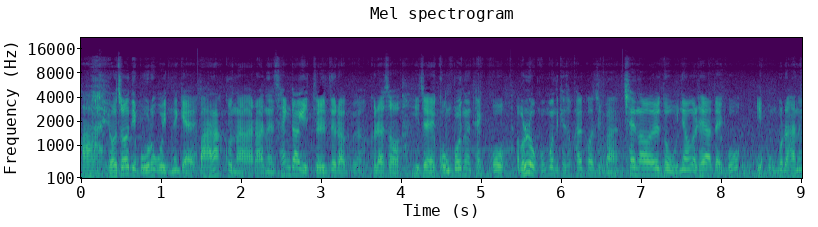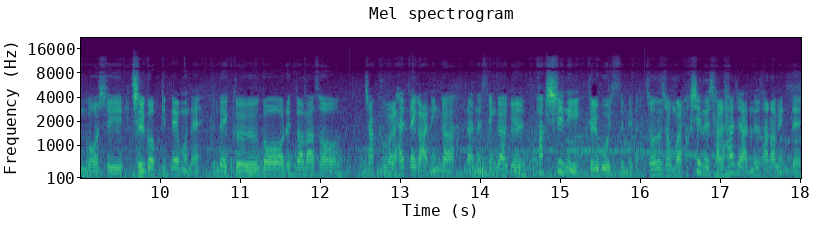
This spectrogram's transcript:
아 여전히 모르고 있는 게 많았구나 라는 생각이 들더라고요. 그래서 이제 공부는 됐고 아, 물론 공부는 계속 할 거지만 채널도 운영을 해야 되고 이 공부를 하는 것이 즐겁기 때문에. 근데 그거를 떠나서 작품을 할 때가 아닌가 라는 생각을 확신이 들고 있습니다. 저는 정말 확신을 잘 하지 않는 사람인데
